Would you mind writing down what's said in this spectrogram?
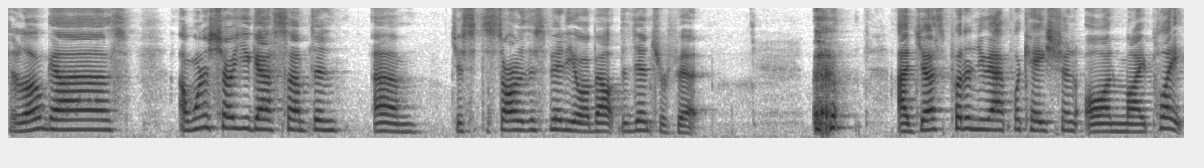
Hello guys. I want to show you guys something um, just at the start of this video about the DenSure Fit. I just put a new application on my plate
